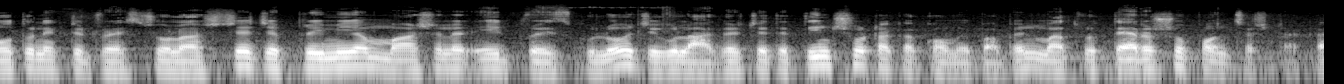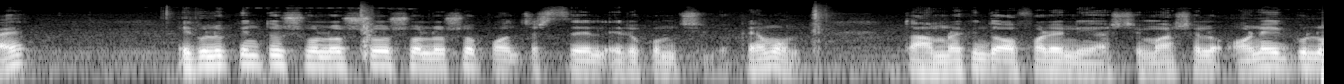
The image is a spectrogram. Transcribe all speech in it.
নতুন একটি ড্রেস চলে আসছে, যে প্রিমিয়াম মার্শালের এই ড্রেসগুলো, যেগুলো আগের চাইতে তিনশো টাকা কমে পাবেন, মাত্র তেরোশো পঞ্চাশ টাকায়। এগুলো কিন্তু ষোলোশো ষোলোশো পঞ্চাশ সেল এরকম ছিল, কেমন? তো আমরা কিন্তু অফারে নিয়ে আসছি। মার্শাল অনেকগুলো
